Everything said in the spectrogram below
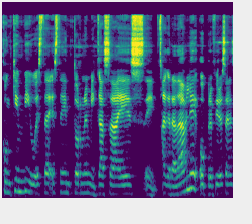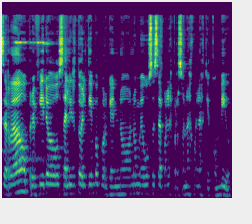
con quién vivo, este, este entorno en mi casa es eh, agradable o prefiero estar encerrado o prefiero salir todo el tiempo porque no, no me gusta estar con las personas con las que convivo. O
